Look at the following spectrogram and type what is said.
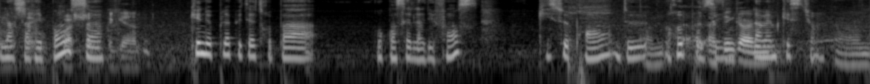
là sa réponse, qui ne plaît peut-être pas au Conseil de la Défense qui se prend de Um, reposer think la même question. Um,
